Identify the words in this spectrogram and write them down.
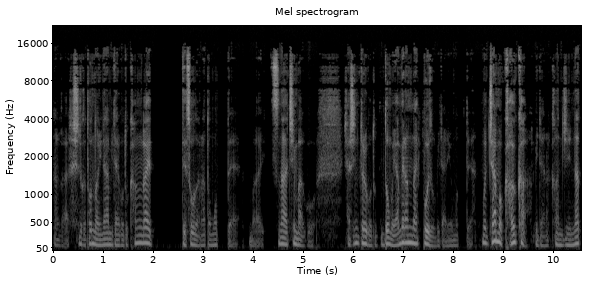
なんか写真とか撮んのにな、みたいなことを考えてそうだなと思って、まあ、すなわちまこう、写真撮ることどうもやめらんないっぽいぞ、みたいに思って、もうじゃあもう買うか、みたいな感じになっ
